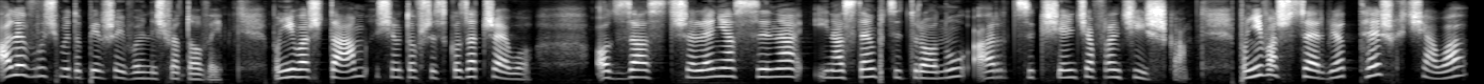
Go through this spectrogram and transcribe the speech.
Ale wróćmy do I wojny światowej, ponieważ tam się to wszystko zaczęło. Od zastrzelenia syna i następcy tronu arcyksięcia Franciszka, ponieważ Serbia też chciała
